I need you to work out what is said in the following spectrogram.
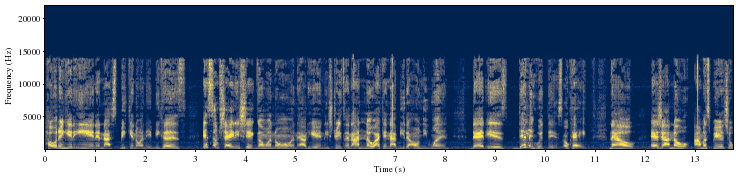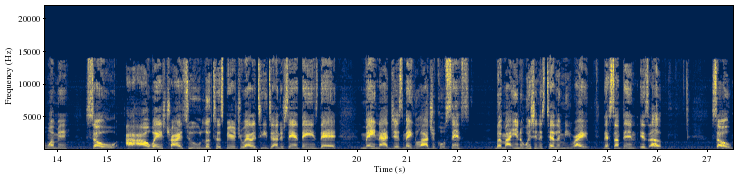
holding it in and not speaking on it because it's some shady shit going on out here in these streets. And I know I cannot be the only one that is dealing with this, okay? Now, as y'all know, I'm a spiritual woman. So I always try to look to spirituality to understand things that may not just make logical sense, but my intuition is telling me, right, that something is up. So,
